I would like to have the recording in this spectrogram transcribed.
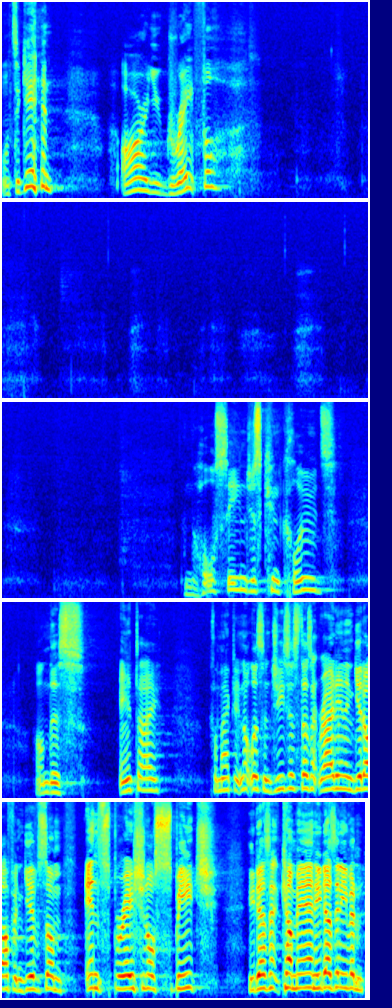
once again are you grateful? And the whole scene just concludes on this anti-climactic No, Listen, Jesus doesn't ride in and get off and give some inspirational speech. He doesn't come in, he doesn't even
